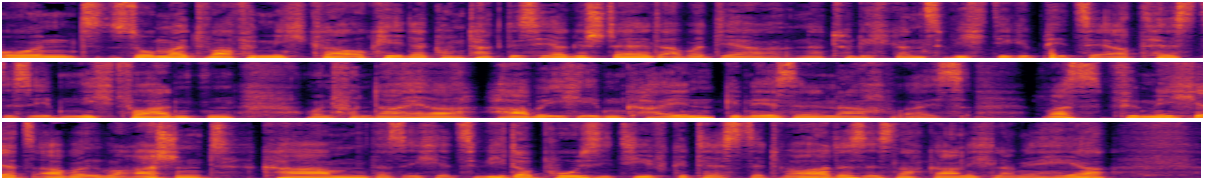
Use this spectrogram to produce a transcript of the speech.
Und somit war für mich klar, okay, der Kontakt ist hergestellt, aber der natürlich ganz wichtige PCR-Test ist eben nicht vorhanden und von daher habe ich eben keinen genesenen Nachweis. Was für mich jetzt aber überraschend kam, dass ich jetzt wieder positiv getestet war, das ist noch gar nicht lange her,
